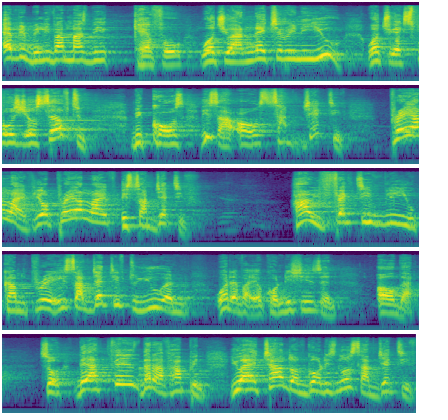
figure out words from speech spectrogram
every believer must be careful what you are nurturing in you, what you expose yourself to, because these are all subjective. Prayer life, your prayer life is subjective. How effectively you can pray is subjective to you and whatever your conditions and all that. So there are things that have happened. You are a child of God, it's not subjective.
